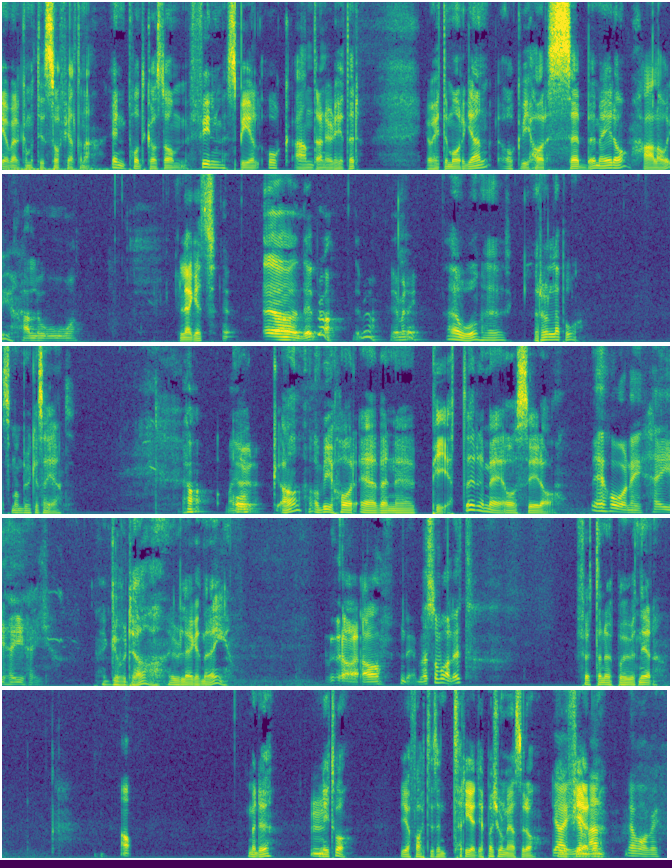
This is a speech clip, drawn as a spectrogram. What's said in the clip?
Hej och välkommen till Soffhjältarna, en podcast om film, spel och andra nördigheter. Jag heter Morgan och vi har Sebbe med idag. Halloj! Hallå! Läget? Ja, det är bra. Det är bra. Hur är det med dig? Jo, eh, rulla på. Som man brukar säga. Ja, man gör ju det. Och, ja, och vi har även eh, Peter med oss idag. Det har ni. Hej, hej, hej. God dag, hur är läget med dig? Ja, ja, det är väl som vanligt. Fötterna upp och huvudet ner? Ja. Men du, Mm. ni två. Vi har faktiskt en tredje person med oss idag. Jajamän, det har vi.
